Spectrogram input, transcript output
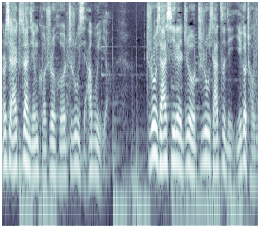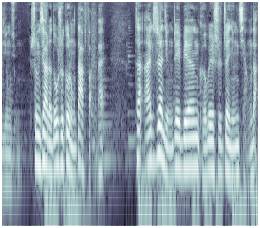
而且 X 战警可是和蜘蛛侠不一样，蜘蛛侠系列只有蜘蛛侠自己一个超级英雄，剩下的都是各种大反派。但 X 战警这边可谓是阵营强大，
